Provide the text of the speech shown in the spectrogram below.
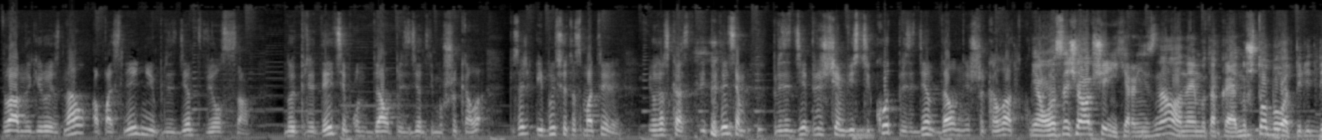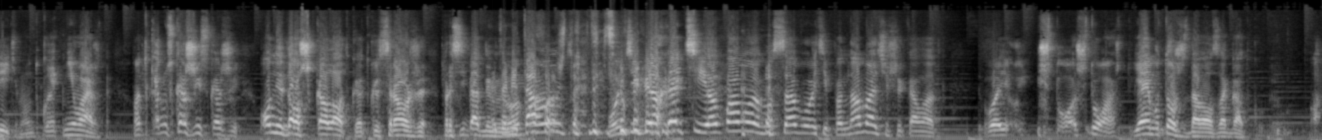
главный герой знал, а последнюю президент ввел сам. Но перед этим он дал президент ему шоколад. Представляешь, и мы все это смотрели. И он рассказывает, и перед этим, президент, прежде чем ввести код, президент дал мне шоколадку. Не, он сначала вообще ни хера не знал, она ему такая, ну что было перед этим? Он такой, это не важно. Он такой, ну скажи, скажи. Он мне дал шоколадку. Я такой сразу же про себя думаю. Это «Ну, метафора, он- что это? Он тебя хотел, по-моему, с собой, типа, на матче шоколадку. Ой, что, что? Я ему тоже задавал загадку. А,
